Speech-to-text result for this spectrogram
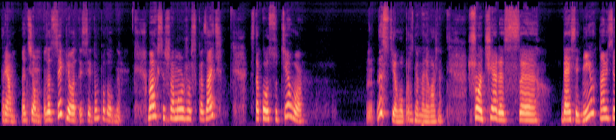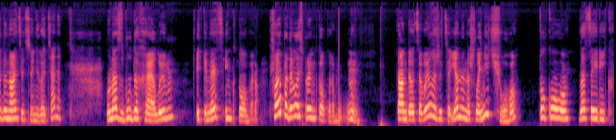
прям на цьому зациклюватися і тому подобне. Максимум, що можу сказати, з такого суттєвого, не суттєвого, просто для мене важливо, що через е, 10 днів, навіть 11, сьогодні 20, у нас буде Хеллоуін і кінець Інктобера. Що я подивилась про Інктобера? Ну, там, де оце вилежиться, я не знайшла нічого толкового за цей рік.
